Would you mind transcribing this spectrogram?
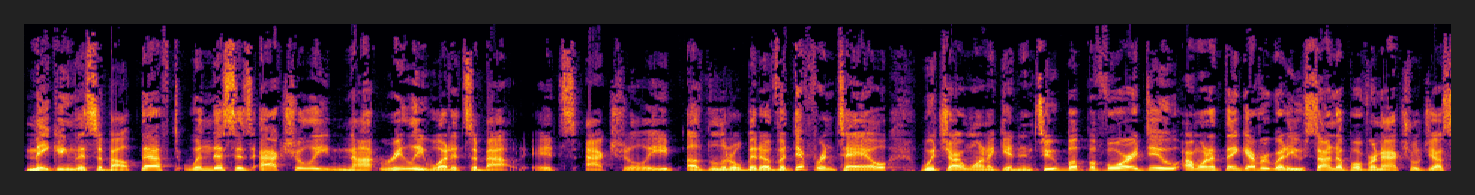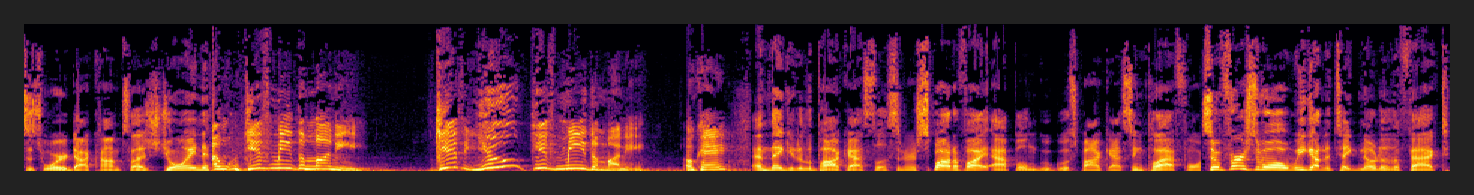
making this about theft when this is actually not really what it's about. It's actually a little bit of a different tale, which I want to get into. But before I do, I want to thank everybody who signed up over on actualjusticewarrior.com slash join. Oh, give me the money. Give you give me the money. Okay. And thank you to the podcast listeners, Spotify, Apple, and Google's podcasting platform. So first of all, we got to take note of the fact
